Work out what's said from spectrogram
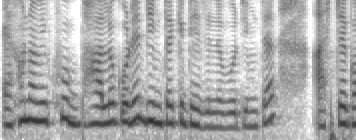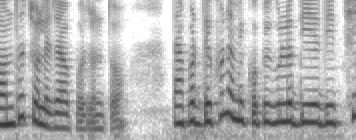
এখন আমি খুব ভালো করে ডিমটাকে ভেজে নেব। ডিমটার আষ্টে গন্ধ চলে যাওয়া পর্যন্ত। তারপর দেখুন আমি কপিগুলো দিয়ে দিচ্ছি।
